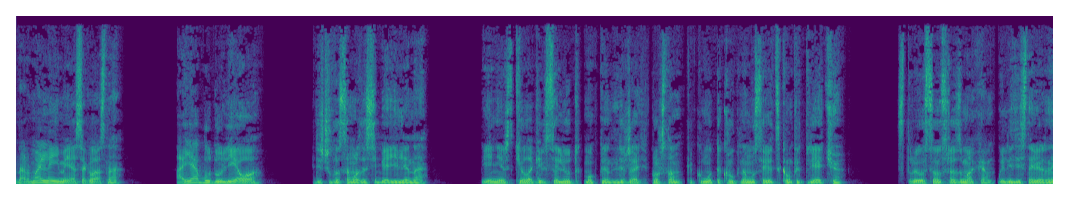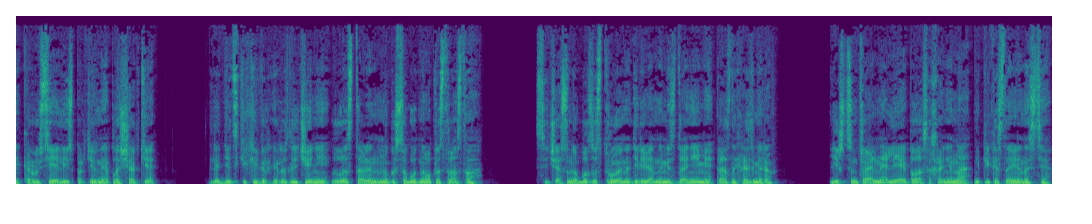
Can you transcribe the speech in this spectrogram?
Нормальное имя, я согласна. А я буду Лео, решила сама за себя Елена. Пионерский лагерь «Салют» мог принадлежать в прошлом какому-то крупному советскому предприятию. Строился он с размахом, были здесь, наверное, карусели и спортивные площадки. Для детских игр и развлечений было оставлено много свободного пространства. Сейчас оно было застроено деревянными зданиями разных размеров. Лишь центральная аллея была сохранена неприкосновенности.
